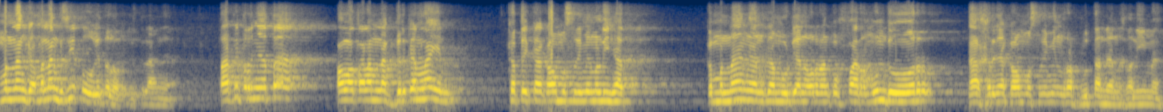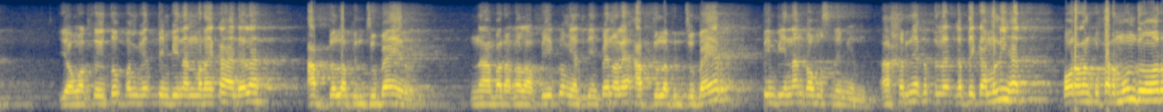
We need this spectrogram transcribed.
Menang gak menang di situ gitu loh istilahnya. Tapi ternyata Allah Taala menakdirkan lain. Ketika kaum muslimin melihat kemenangan kemudian orang kafir mundur, akhirnya kaum muslimin rebutan dan ghanimah. Yang waktu itu pimpinan mereka adalah Abdullah bin Jubair. Nah, barakallahu fikum yang dipimpin oleh Abdullah bin Jubair, pimpinan kaum muslimin. Akhirnya ketika melihat orang kafir mundur,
